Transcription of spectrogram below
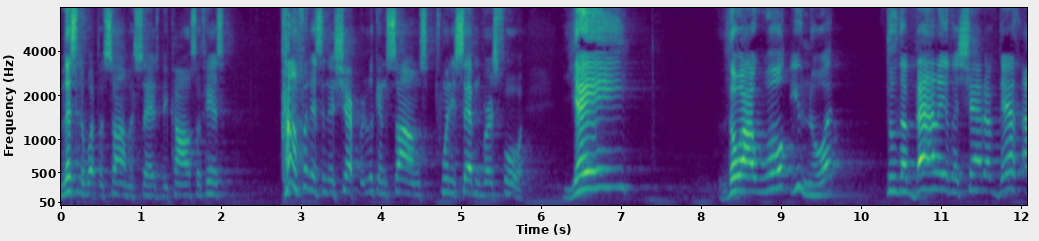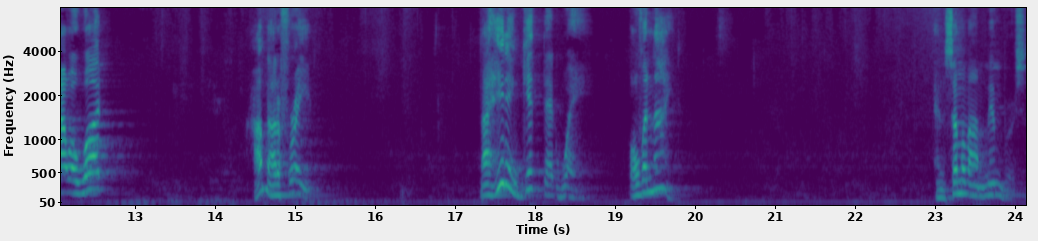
Listen to what the psalmist says because of his confidence in the shepherd. Look in Psalms 27, verse 4. Yea, though I walk, you know it, through the valley of the shadow of death, I will what? I'm not afraid. Now, he didn't get that way overnight. And some of our members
